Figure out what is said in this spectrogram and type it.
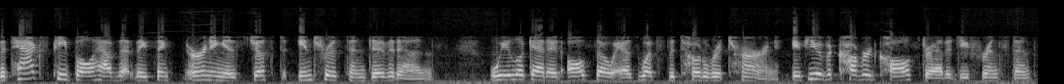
the tax people have that they think earning is just interest and dividends. We look at it also as what's the total return. If you have a covered call strategy, for instance,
